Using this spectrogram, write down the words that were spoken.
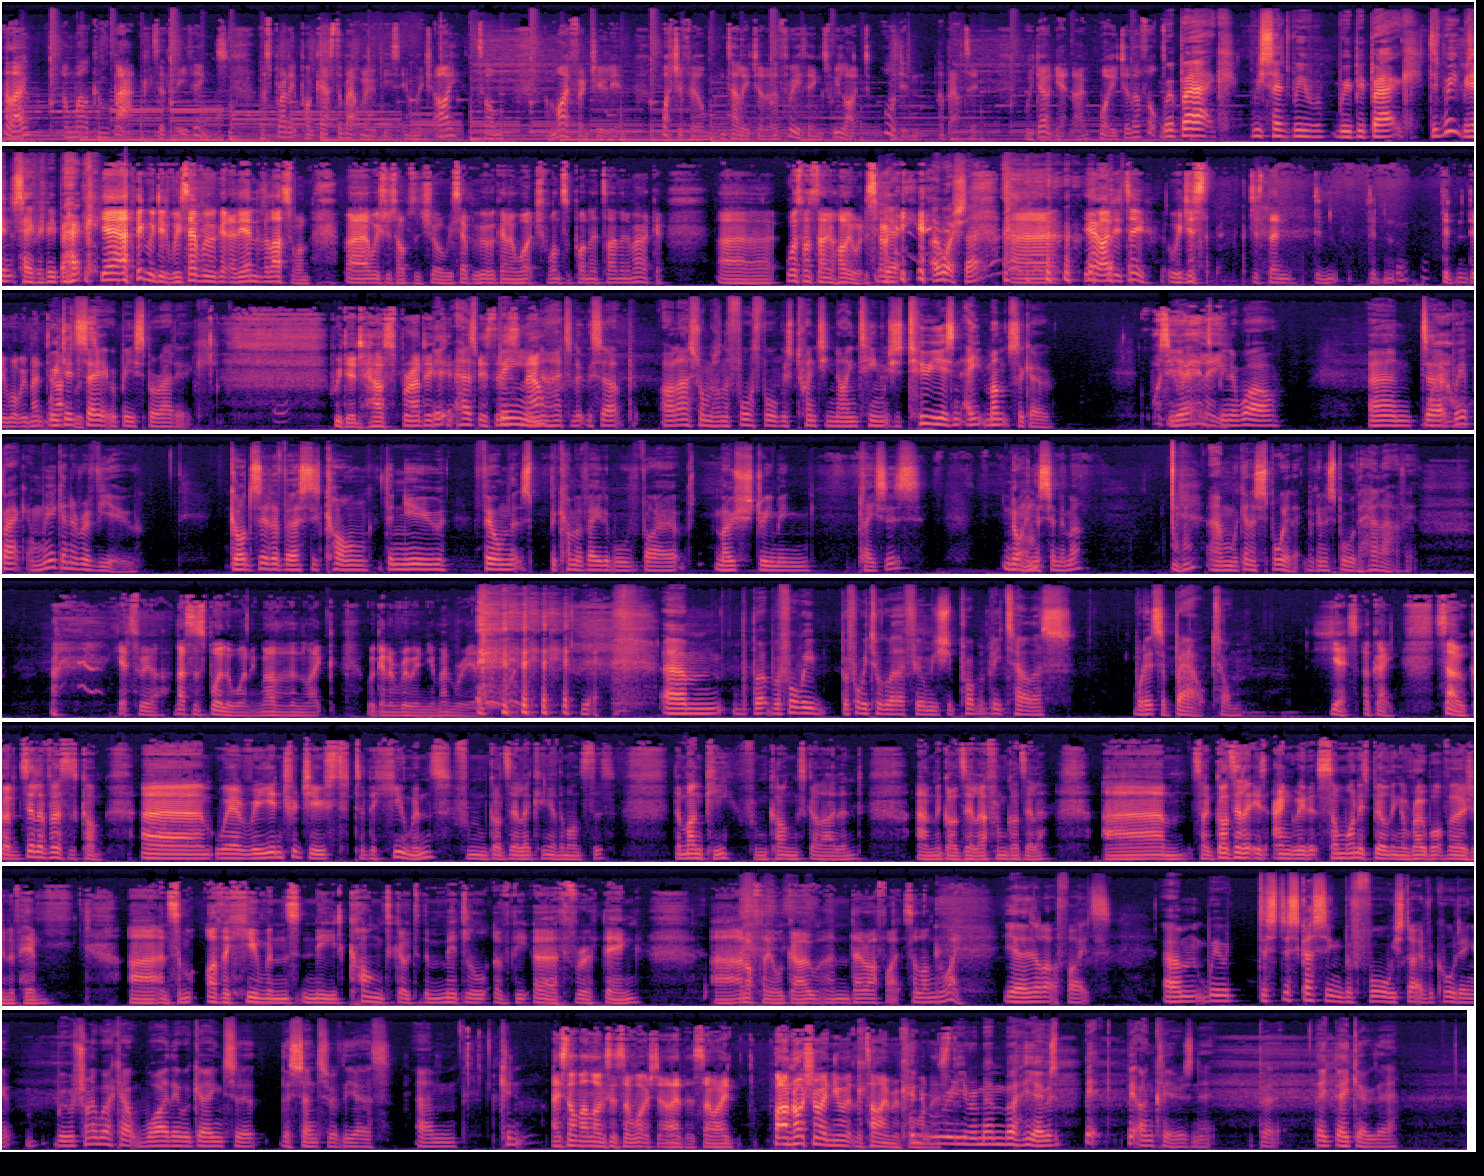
Hello, and welcome back to Three Things, a sporadic podcast about movies in which I, Tom, and my friend Julian watch a film and tell each other the three things we liked or didn't about it. We don't yet know what each other thought. We're back. We said we we'd be back. Did we? We didn't say we'd be back. Yeah, I think we did. We said we were going, at the end of the last one, uh, which was Hobbs & Shaw. We said we were going to watch Once Upon a Time in America. Uh, Once Upon a Time in Hollywood. Sorry. Yeah, I watched that. uh, yeah, I did too. We just just then didn't didn't didn't do what we meant to. we did say it would be sporadic. we did. How sporadic It has is this been. now? I had to look this up. Our last one was on the fourth of August, 2019, which is two years and eight months ago. Was it yeah, really? it's been a while. And uh, Wow. we're back, and we're going to review Godzilla vs Kong, the new film that's become available via most streaming places, not in Mhm. the cinema. Mhm. And we're going to spoil it. We're going to spoil the hell out of it. Yes, we are. That's a spoiler warning, rather than like we're going to ruin your memory. Yeah. Um, but before we before we talk about that film, you should probably tell us what it's about, Tom. yes. Okay. So Godzilla versus Kong. Um, we're reintroduced to the humans from Godzilla, King of the Monsters, the monkey from Kong Skull Island, and the Godzilla from Godzilla. Um, so Godzilla is angry that someone is building a robot version of him. Uh, and some other humans need Kong to go to the middle of the earth for a thing. Uh, and off they all go, and there are fights along the way. Yeah, there's a lot of fights. Um, we were just discussing before we started recording. We were trying to work out why they were going to the center of the Earth. Um, couldn't It's not that long since I watched it either, so I. But I'm not sure I knew at the time, if I'm couldn't honest. really remember. Yeah, it was a bit bit unclear, isn't it? But they they go there.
